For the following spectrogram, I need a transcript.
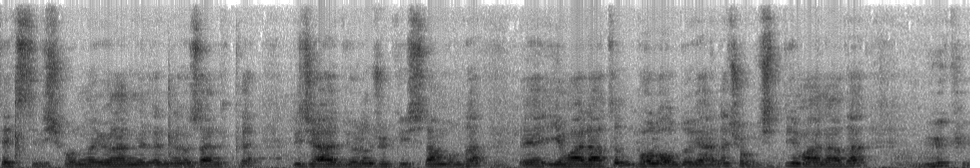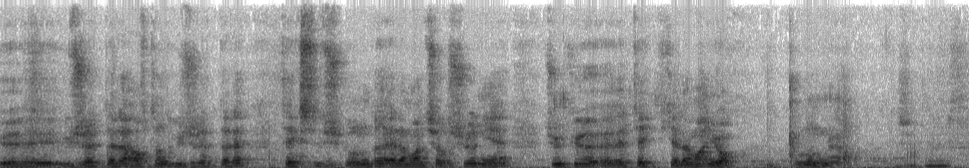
tekstil iş konuna yönelmelerini özellikle rica ediyorum. Çünkü İstanbul'da e, imalatın bol olduğu yerde çok ciddi manada büyük e, ücretlere, haftalık ücretlere tekstil iş konunda eleman çalışıyor. Niye? Çünkü e, teknik eleman yok. Bulunmuyor. Teşekkür ederiz.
